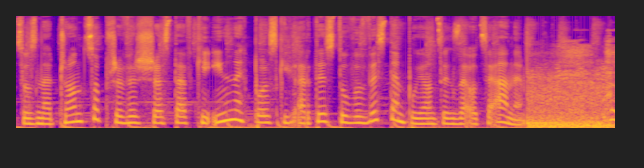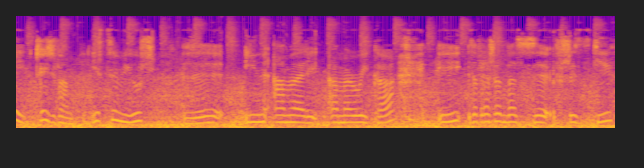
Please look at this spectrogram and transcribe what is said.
co znacząco przewyższa stawki innych polskich artystów występujących za oceanem. Hej, cześć Wam! Jestem już w In Ameri- America i zapraszam Was wszystkich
